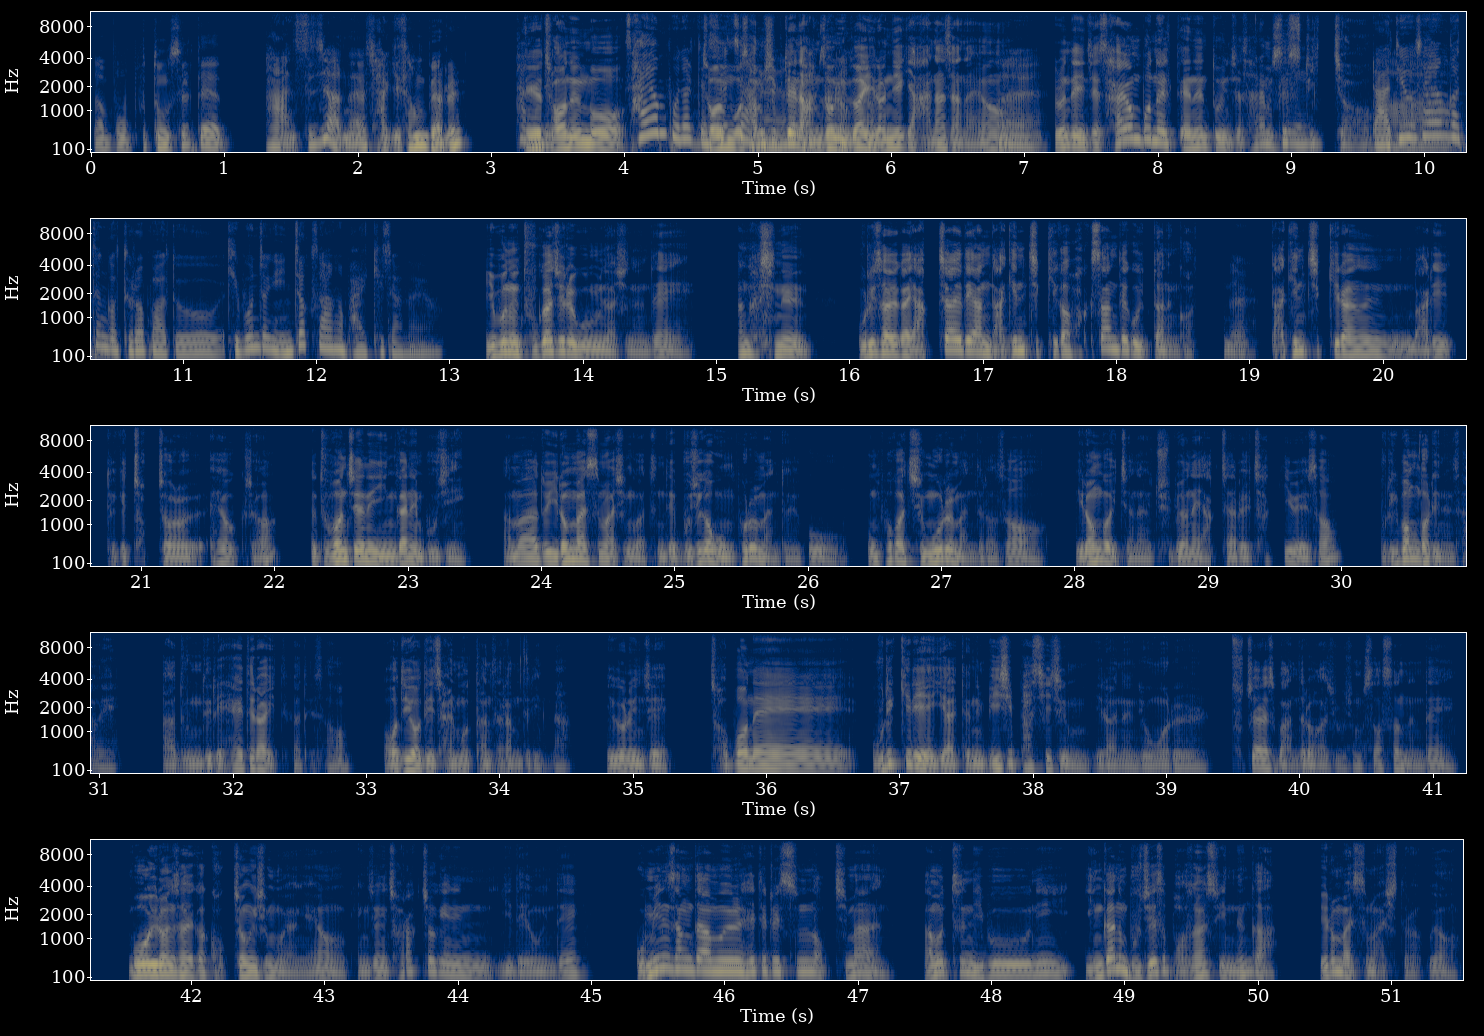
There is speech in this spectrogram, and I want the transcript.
나뭐 보통 쓸때잘안 쓰지 않아요? 자기 성별을? 이게 저는 뭐 사연 보낼 때 저는 뭐 쓰지 30대 않아요? 남성인가 아? 이런 얘기 안 하잖아요. 네. 그런데 이제 사연 보낼 때는 또 이제 사람이 쓸 수도 그래. 있죠. 라디오 아. 사연 같은 거 들어봐도 기본적인 인적 사항은 밝히잖아요. 이분은 두 가지를 고민하시는데 한 가지는 우리 사회가 약자에 대한 낙인 찍기가 확산되고 있다는 것. 네. 낙인 찍기라는 말이 되게 적절해요, 그죠? 두 번째는 인간의 무지. 아마도 이런 말씀하신 것 같은데 무지가 공포를 만들고 공포가 증오를 만들어서 이런 거 있잖아요. 주변의 약자를 찾기 위해서 두리번거리는 사회. 다 눈들이 헤드라이트가 돼서 어디 어디 잘못한 사람들이 있나. 이거를 이제 저번에 우리끼리 얘기할 때는 미시파시즘이라는 용어를 숫자에서 만들어가지고 좀 썼었는데 뭐 이런 사회가 걱정이신 모양이에요. 굉장히 철학적인 이 내용인데 고민 상담을 해드릴 수는 없지만 아무튼 이분이 인간은 무지에서 벗어날 수 있는가 이런 말씀을 하시더라고요.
